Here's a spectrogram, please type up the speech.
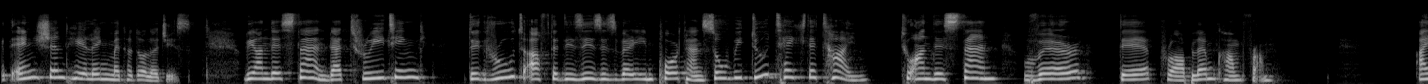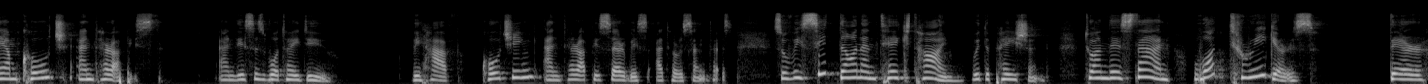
with ancient healing methodologies. We understand that treating the root of the disease is very important. So we do take the time to understand where the problem come from. I am coach and therapist, and this is what I do. We have coaching and therapy service at our centers. So we sit down and take time with the patient to understand what triggers their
